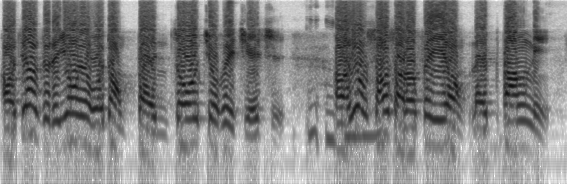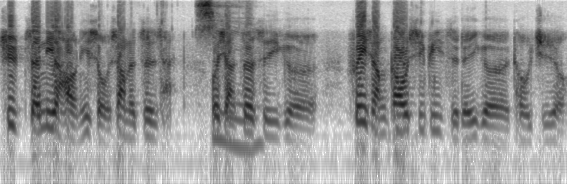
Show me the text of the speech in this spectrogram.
好，这样子的优惠活动本周就会截止。好，用少少的费用来帮你去整理好你手上的资产，我想这是一个非常高 CP 值的一个投资哦。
